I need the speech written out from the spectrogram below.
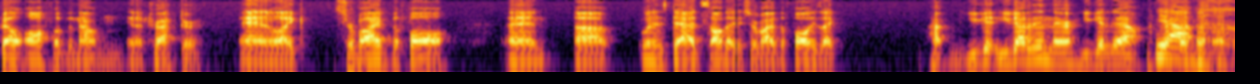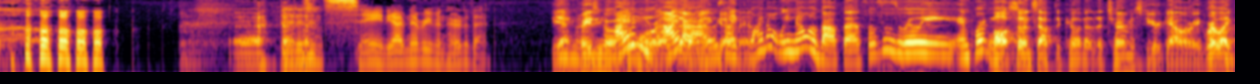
fell off of the mountain in a tractor and like survived the fall. And uh, when his dad saw that he survived the fall, he's like, "You get, you got it in there. You get it out." yeah that is insane. Yeah, I've never even heard of that. Yeah, Crazy Horse. I didn't Memorial. either. Definitely I was go, like, man. why don't we know about this? This is really important. Also in South Dakota, the Termesphere Gallery. We're like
